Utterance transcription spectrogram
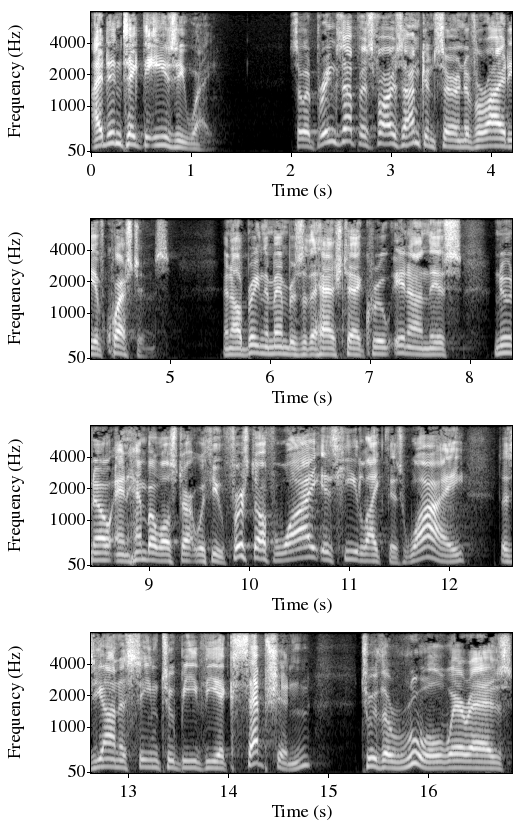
I didn't take the easy way. So it brings up, as far as I'm concerned, a variety of questions. And I'll bring the members of the hashtag crew in on this. Nuno and Hembo, I'll start with you. First off, why is he like this? Why does Giannis seem to be the exception to the rule, whereas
